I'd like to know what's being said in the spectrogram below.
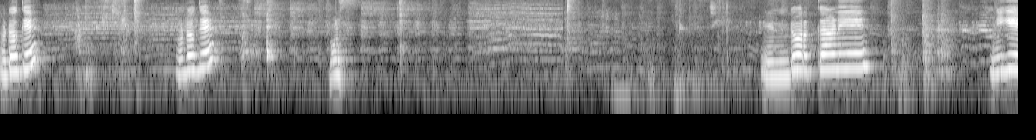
ഇങ്ങോട്ട് നോക്ക്. ഇങ്ങോട്ട് നോക്ക്. എന്ത് ഉറക്കാണ്? നീക്കേ.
